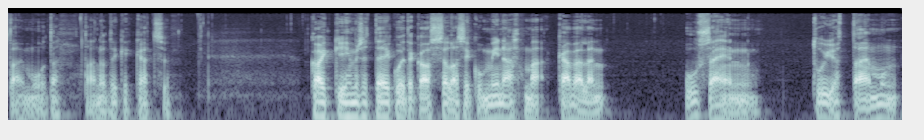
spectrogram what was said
tai muuta, tai on jotenkin kätsy. Kaikki ihmiset ei kuitenkaan ole sellaisia kuin minä. Mä kävelen usein tuijottaen mun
